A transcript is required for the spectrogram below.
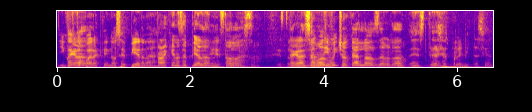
Y justo para que no se pierda. Para que no se pierdan todo esto. Te agradecemos mucho, Carlos, de verdad. este, gracias por la invitación,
